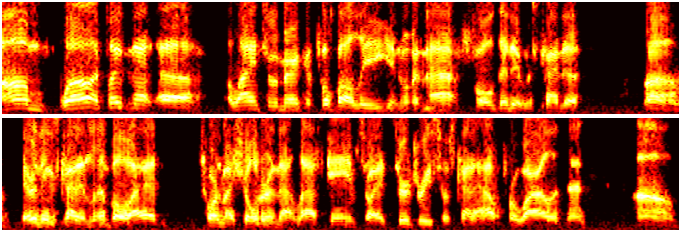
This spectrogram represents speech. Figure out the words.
Um. Well, I played in that uh, Alliance of American Football League, and when that folded, it was kind of um, everything was kind of in limbo. I had torn my shoulder in that last game, so I had surgery, so I was kind of out for a while, and then. Um,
